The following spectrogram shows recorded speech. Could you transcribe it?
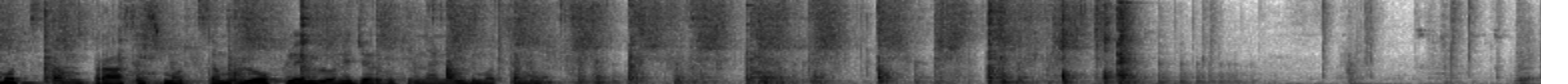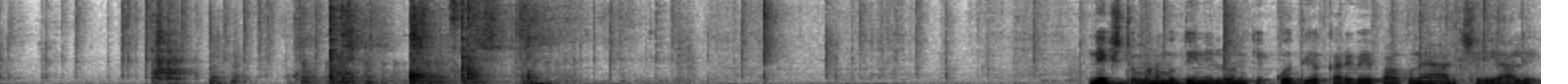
మొత్తం ప్రాసెస్ మొత్తము లో ఫ్లేమ్లోనే జరుగుతుందండి ఇది మొత్తము. నెక్స్ట్ మనము దీనిలోనికి కొద్దిగా కరివేపాకును యాడ్ చేయాలి.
